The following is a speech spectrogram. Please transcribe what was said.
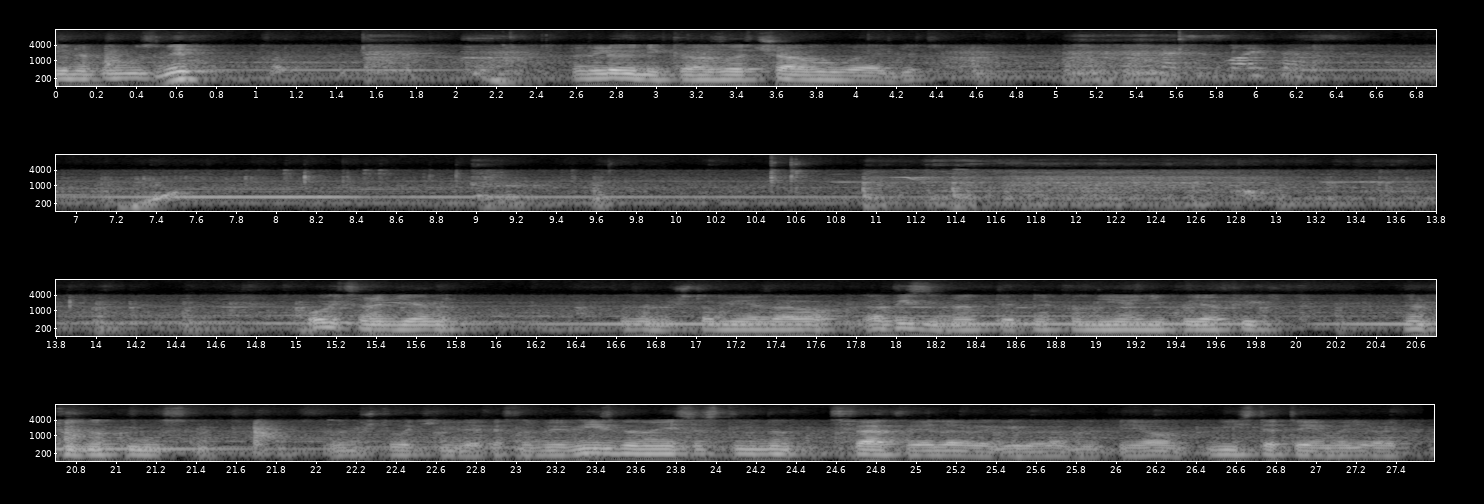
Kéne húzni. Meg lőni kell az a csávóval vest. Ó, itt van egy ilyen, ez nem is tudom mi ez a, a vízimentőknek van ilyenjük, hogy akik nem tudnak úszni. Nem is tudom, hogy hívják ezt, nem, hogy vízbe mész, azt így felfelé levegőbe vannak, a víz tetején vagy rajta.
